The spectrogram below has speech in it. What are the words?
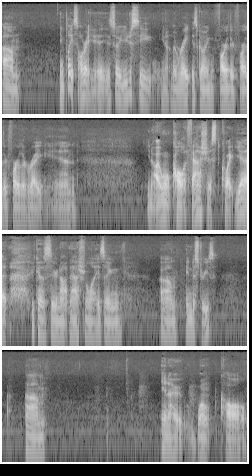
um, in place already. So you just see, you know, the right is going farther, farther, farther right, and you know, I won't call it fascist quite yet because they're not nationalizing um, industries. Um, and I won't call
